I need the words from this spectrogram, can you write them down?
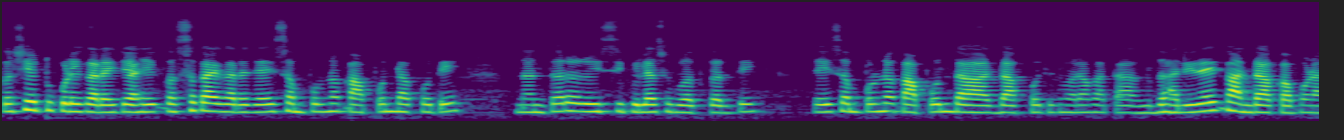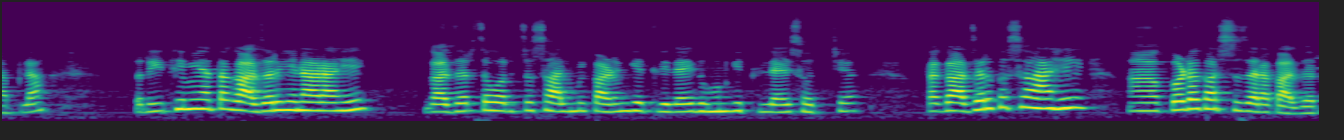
कसे तुकडे करायचे आहे कसं काय करायचं आहे संपूर्ण कापून दाखवते. नंतर रेसिपीला सुरुवात करते. तर हे संपूर्ण कापून दा दाखवते तुम्हाला. आता झालेला आहे कांदा कापून आपला. तर इथे मी आता गाजर घेणार आहे. गाजरचं वरचं साल मी काढून घेतलेलं आहे धुवून घेतलेलं आहे स्वच्छ. आता गाजर कसं आहे कडक असतं जरा गाजर.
